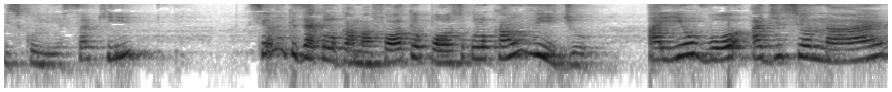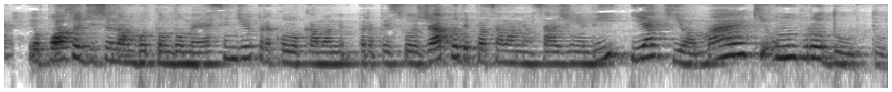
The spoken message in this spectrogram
Escolhi essa aqui se eu não quiser colocar uma foto, eu posso colocar um vídeo. Aí eu vou adicionar, eu posso adicionar um botão do Messenger para colocar para a pessoa já poder passar uma mensagem ali e aqui, ó, marque um produto.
